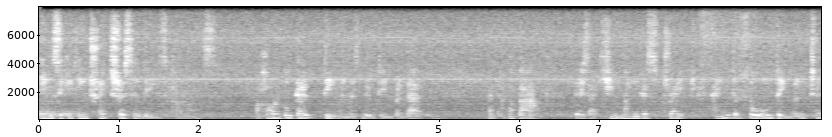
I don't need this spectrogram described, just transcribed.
Things are getting treacherous in these parts. A horrible goat demon has moved in below. And up above, there's that humongous drake and a bull demon too.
